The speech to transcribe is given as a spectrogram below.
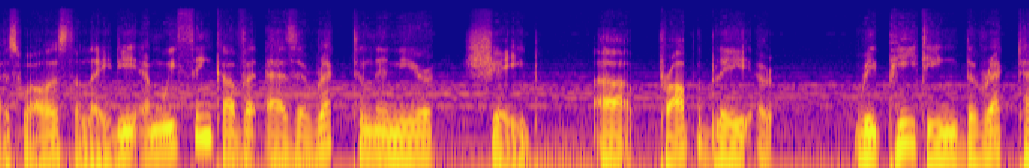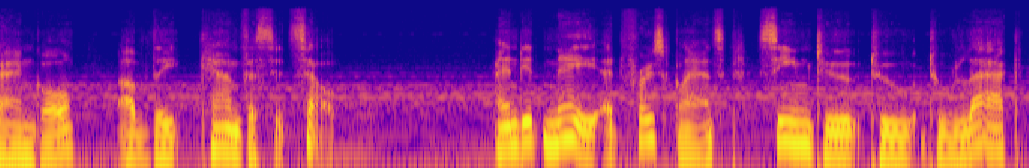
as well as the lady, and we think of it as a rectilinear shape, uh, probably repeating the rectangle of the canvas itself. And it may, at first glance, seem to, to, to lack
